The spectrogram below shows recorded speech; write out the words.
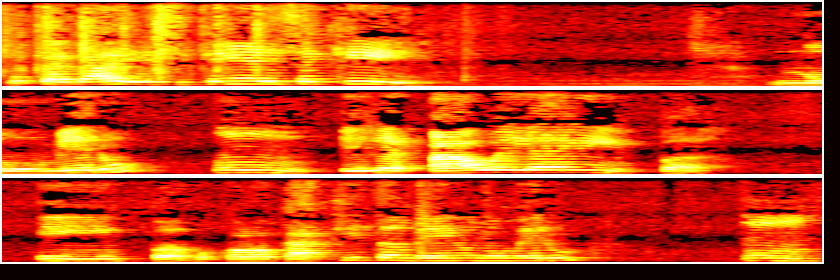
Vou pegar esse. Quem é esse aqui? Número um, ele é par ou ele é ímpar? Ímpar. Vou colocar aqui também o número 1. Um.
